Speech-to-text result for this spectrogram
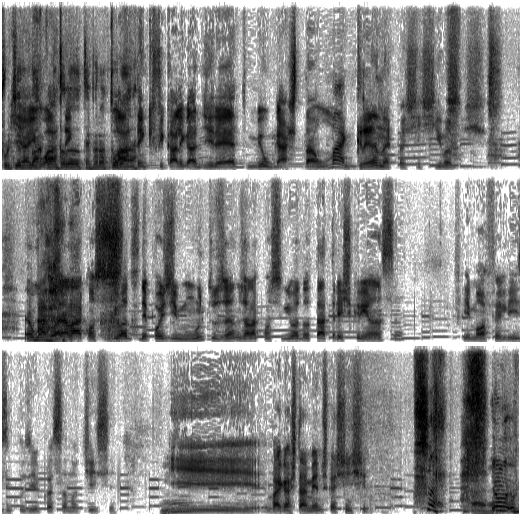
Porque E não aí dá o conta tem- da O temperatura, ar né? tem que ficar ligado direto. Meu, gasta uma grana com a chinchila, bicho. É uma... Agora ela conseguiu, depois de muitos anos, ela conseguiu adotar três crianças. Fiquei mó feliz, inclusive, com essa notícia. Hum, E vai gastar menos que a chinchila. eu-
